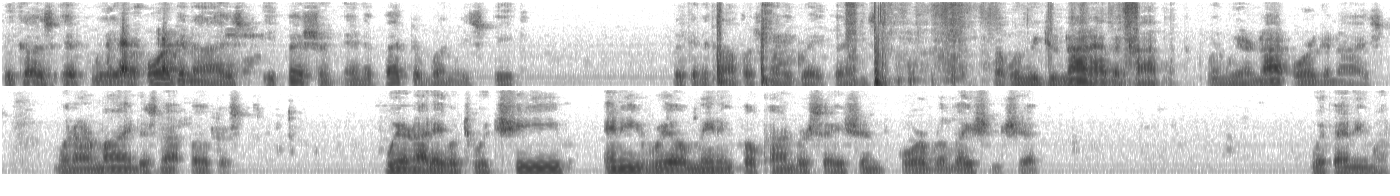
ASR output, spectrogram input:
because if we are organized efficient and effective when we speak we can accomplish many great things but when we do not have a topic when we are not organized when our mind is not focused we are not able to achieve any real meaningful conversation or relationship with anyone.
